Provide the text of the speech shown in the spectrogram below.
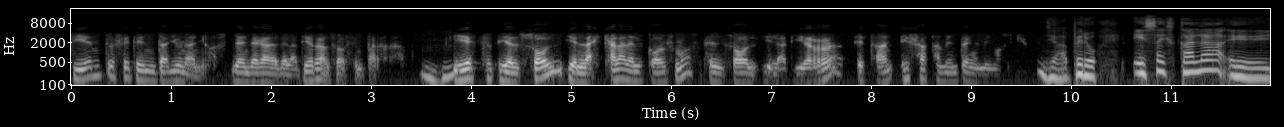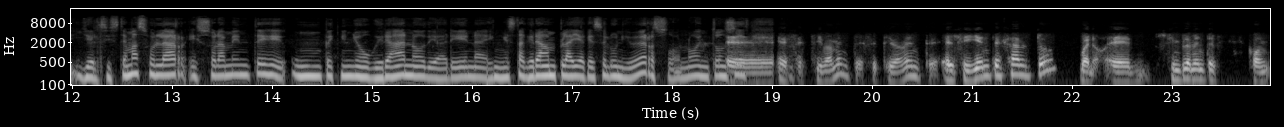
171 años de llegar desde la Tierra al Sol sin parada. Y, y el Sol, y en la escala del cosmos, el Sol y la Tierra están exactamente en el mismo sitio. Ya, pero esa escala eh, y el sistema solar es solamente un pequeño grano de arena en esta gran playa que es el universo, ¿no? Entonces... Eh, efectivamente, efectivamente. El siguiente salto, bueno, eh, simplemente con,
